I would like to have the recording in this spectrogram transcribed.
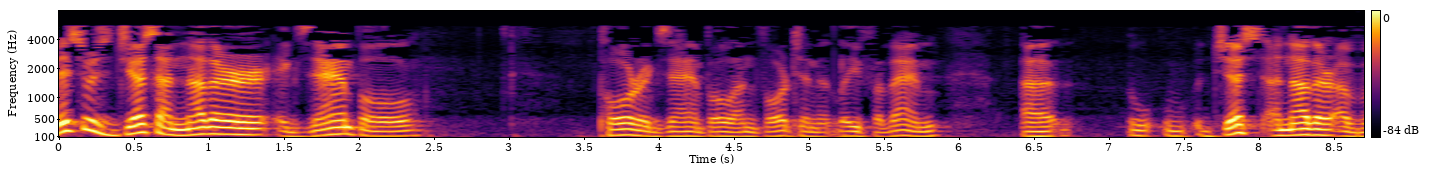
This was just another example poor example, unfortunately for them. Uh, just another of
